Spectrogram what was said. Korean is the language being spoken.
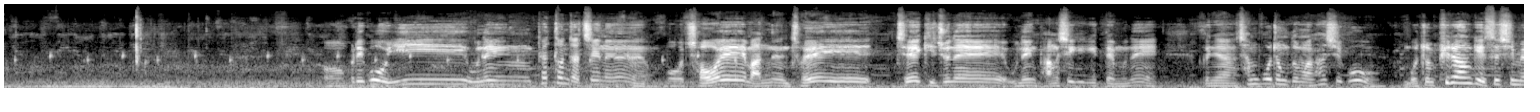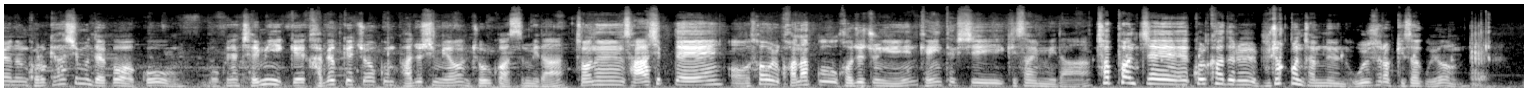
어, 그리고 이 운행 패턴 자체는 뭐 저에 맞는 저의 제 기준의 운행 방식이기 때문에 그냥 참고 정도만 하시고 뭐 좀 필요한 게 있으시면은 그렇게 하시면 될 것 같고 뭐 그냥 재미있게 가볍게 조금 봐주시면 좋을 것 같습니다. 저는 40대 어, 서울 관악구 거주 중인 개인 택시 기사입니다. 첫 번째 콜카드를 무조건 잡는 올수락 기사고요.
